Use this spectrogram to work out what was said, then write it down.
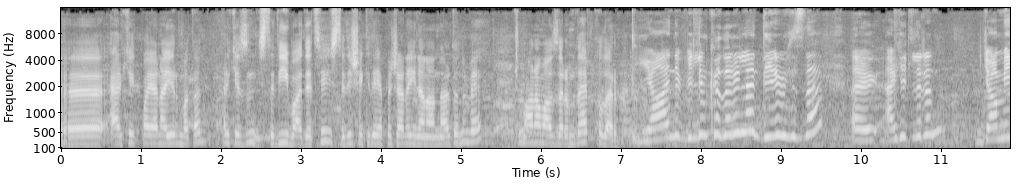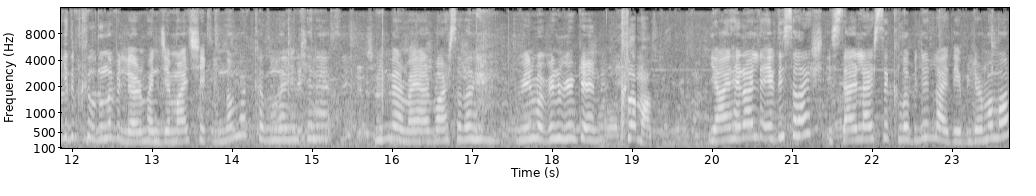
Ee, erkek bayan ayırmadan herkesin istediği ibadeti istediği şekilde yapacağına inananlardanım ve cuma namazlarımı da hep kılarım. Yani bildiğim kadarıyla dinimizde e, erkeklerin camiye gidip kıldığını biliyorum. Hani cemaat şeklinde ama kadınlarınkini bilmiyorum eğer varsa da benim haberim yok yani. Kılamaz? Yani herhalde evde isterler, isterlerse kılabilirler diye biliyorum ama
